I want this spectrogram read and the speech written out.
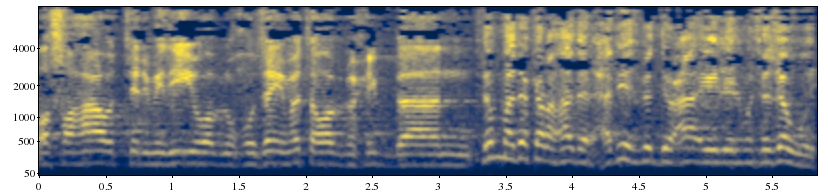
وصححه الترمذي وابن خزيمة وابن حبان. ثم ذكر هذا الحديث بالدعاء للمتزوج.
